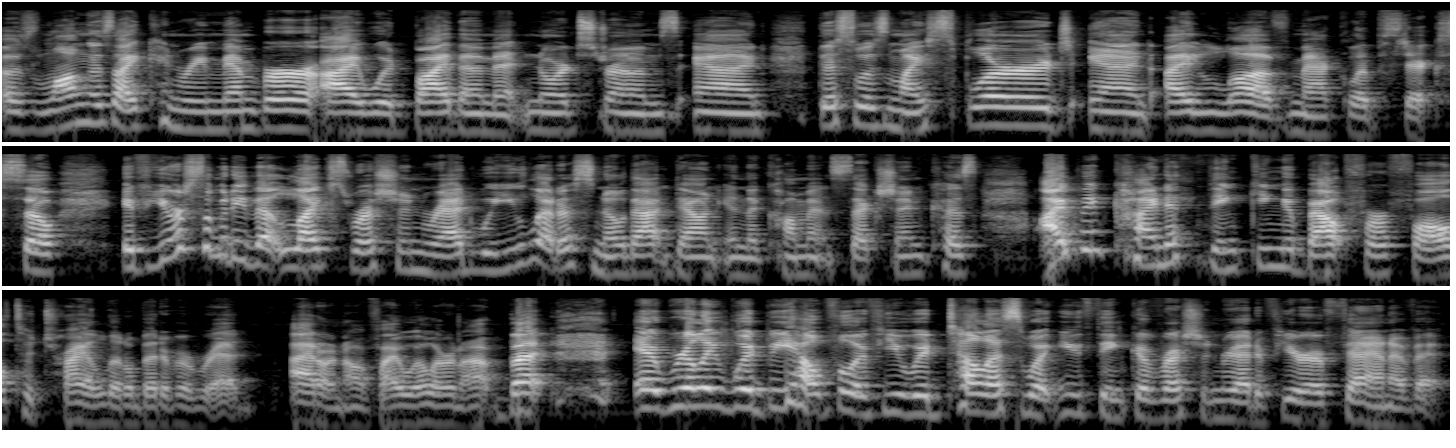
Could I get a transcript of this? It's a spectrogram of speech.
as long as I can remember. I would buy them at Nordstrom's and this was my splurge and I love MAC lipsticks. So if you're somebody that likes Russian Red, will you let us know that down in the comment section? Because I've been kind of thinking about for fall to try a little bit of a red. I don't know if I will or not, but it really would be helpful if you would tell us what you think of Russian Red if you're a fan of it.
